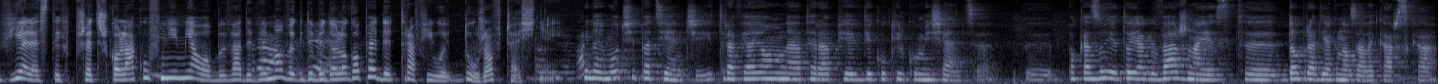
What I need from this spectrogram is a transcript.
Wiele z tych przedszkolaków nie miałoby wady wymowy, gdyby do logopedy trafiły dużo wcześniej. I najmłodsi pacjenci trafiają na terapię w wieku kilku miesięcy. Y, Pokazuje to, jak ważna jest y, dobra diagnoza lekarska.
